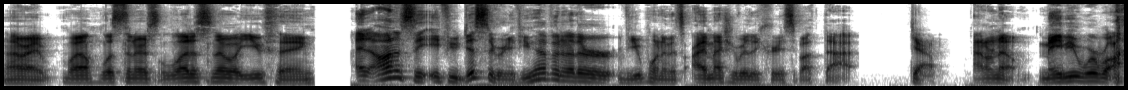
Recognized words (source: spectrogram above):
All right. Well, listeners, let us know what you think. And honestly, if you disagree, if you have another viewpoint of this, I'm actually really curious about that. Yeah. I don't know. Maybe we're wrong.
